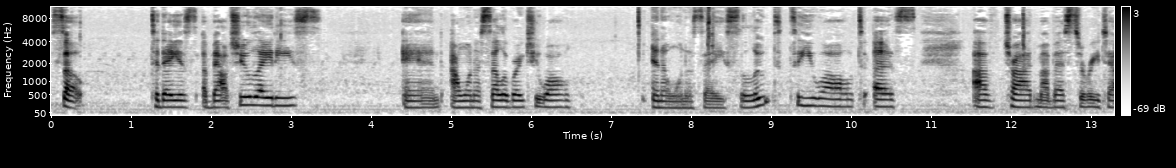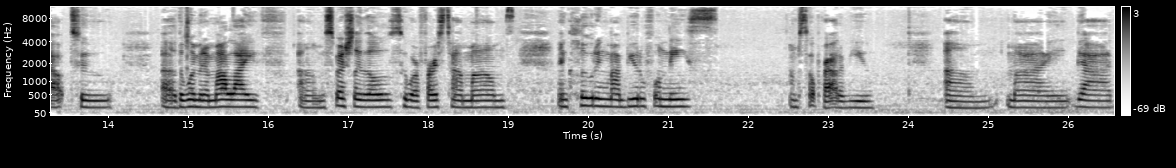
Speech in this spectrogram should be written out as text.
So, today is about you, ladies. And I want to celebrate you all. And I want to say salute to you all, to us. I've tried my best to reach out to uh, the women in my life, um, especially those who are first time moms, including my beautiful niece. I'm so proud of you. Um, my God,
